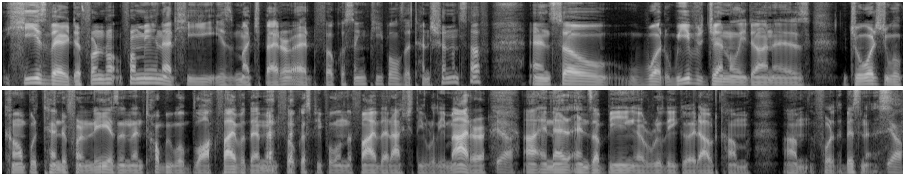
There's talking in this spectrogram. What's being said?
he is very different from me in that he is much better at focusing people's attention and stuff. And so, what we've generally done is George will come up with 10 different ideas, and then Toby will block five of them and focus people on the five that actually really matter. Yeah. Uh, and that ends up being a really good outcome um, for the business. Yeah.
